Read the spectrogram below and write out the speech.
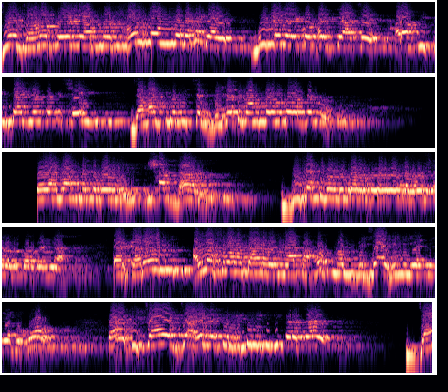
যে জামা পরলে আপনার সর্বঙ্গ দেখা যায়, বুঝে যায় কোথায় কি আছে। আর আপনি পিতা তাকে সেই জামা কিনে দিচ্ছেন বিজেপির অনুকরণ করার জন্য। তো আমি আপনাকে বলি, সাবধান। বিজেপির অনুকরণ করবেন না, অনুসরণ করবেন না। তার কারণ, আল্লাহ সুবহানাহু তাআলা বলেছেন, আতা হুকমান বিজাহিলিয়াতি ইয়াবগুন তারা কি চায়? জাহেলিয়াতের রীতিনীতি কি তারা চায়? যা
